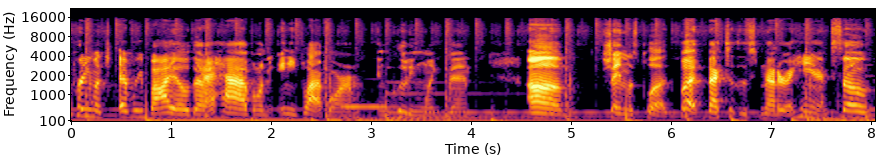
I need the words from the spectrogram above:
pretty much every bio that i have on any platform including linkedin. Um shameless plug but back to this matter at hand. So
